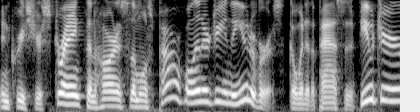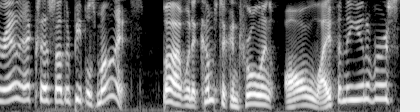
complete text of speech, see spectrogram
increase your strength, and harness the most powerful energy in the universe, go into the past and the future, and access other people's minds. But when it comes to controlling all life in the universe,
